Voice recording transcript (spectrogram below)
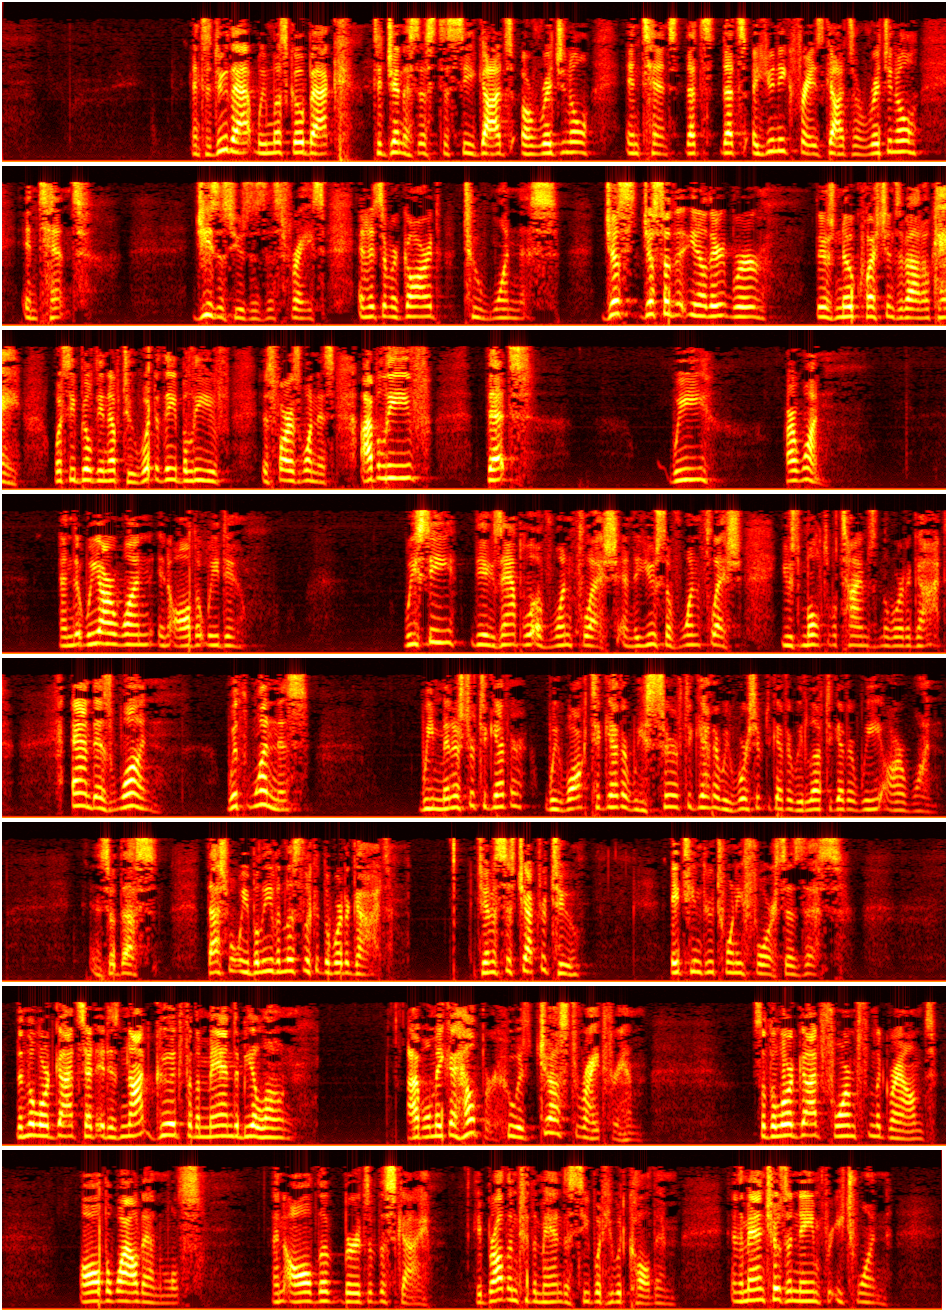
And to do that, we must go back to Genesis to see God's original intent. That's, that's a unique phrase, God's original intent. Jesus uses this phrase, and it's in regard to oneness. Just, just so that, you know, there were, there's no questions about, okay, what's he building up to? What do they believe as far as oneness? I believe that we are one. And that we are one in all that we do. We see the example of one flesh and the use of one flesh used multiple times in the Word of God. And as one, with oneness, we minister together, we walk together, we serve together, we worship together, we love together, we are one. And so that's, that's what we believe. And let's look at the Word of God. Genesis chapter 2, 18 through 24 says this. Then the Lord God said, It is not good for the man to be alone. I will make a helper who is just right for him. So the Lord God formed from the ground all the wild animals and all the birds of the sky he brought them to the man to see what he would call them. And the man chose a name for each one.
